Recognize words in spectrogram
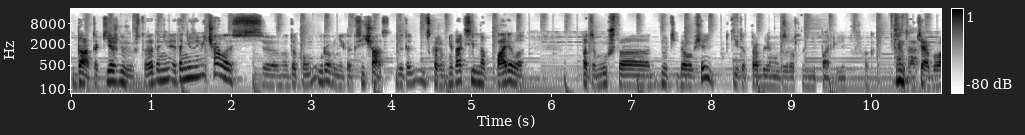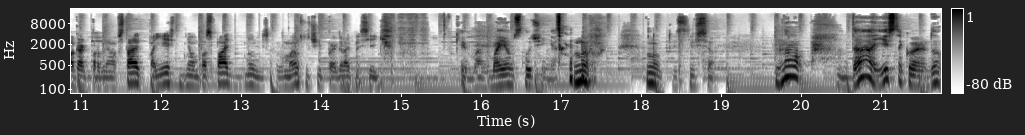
Да, так я же говорю, что это не, это не замечалось э, на таком уровне, как сейчас. Это, скажем, не так сильно парило Потому что, ну, тебя вообще какие-то проблемы взрослые не парили, по факту. Ну, да. У тебя была как проблема? Встать, поесть, днем поспать, ну, в моем случае, поиграть на Сеге. Okay, в моем случае нет. Ну, ну, то есть и все. Ну, да, есть такое. Ну,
